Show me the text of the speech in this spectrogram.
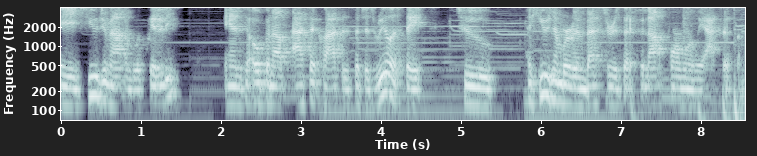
a huge amount of liquidity and to open up asset classes such as real estate to a huge number of investors that could not formerly access them.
